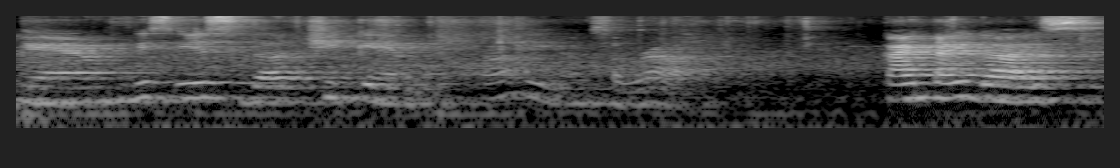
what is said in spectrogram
And this is the chicken. Ay, ang sarap. Kain tayo guys.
